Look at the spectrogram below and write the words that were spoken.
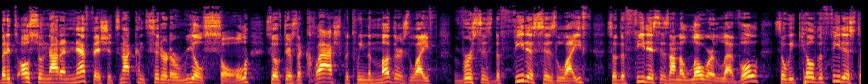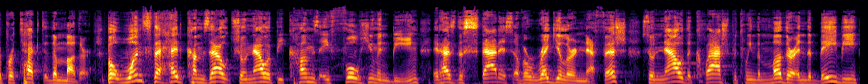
but it's also not a nefesh, it's not considered a real soul. So if there's a clash between the life versus the fetus's life, so the fetus is on a lower level, so we kill the fetus to protect the mother. But once the head comes out, so now it becomes a full human being, it has the status of a regular nefesh, so now the clash between the mother and the baby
